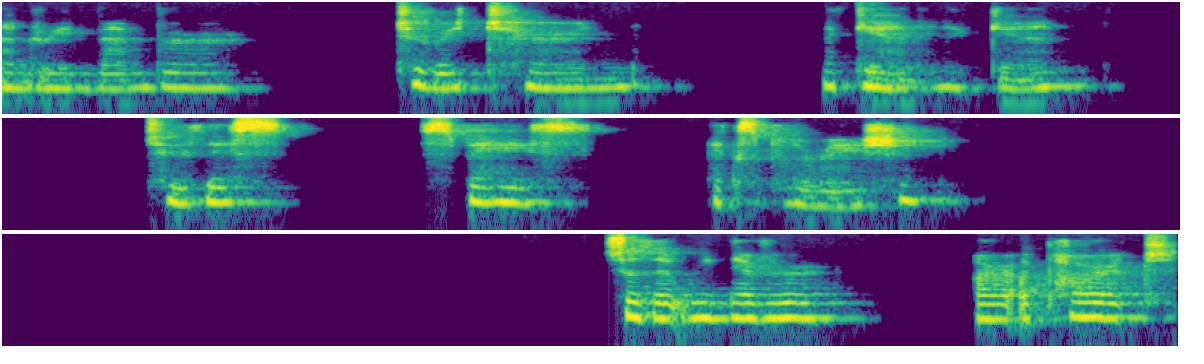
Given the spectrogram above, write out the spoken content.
and remember to return again and again to this space exploration so that we never are apart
